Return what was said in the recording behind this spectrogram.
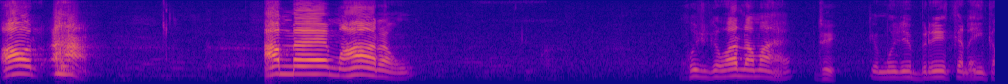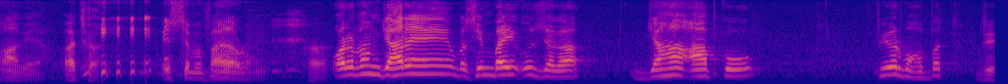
और अब मैं वहाँ आ रहा हूँ। खुशगवारनामा है जी। कि मुझे ब्रेक का नहीं कहा गया। अच्छा। इससे मैं फ़ायदा उठाऊँ और अब हम जा रहे हैं वसीम भाई उस जगह जहाँ आपको प्योर मोहब्बत जी।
